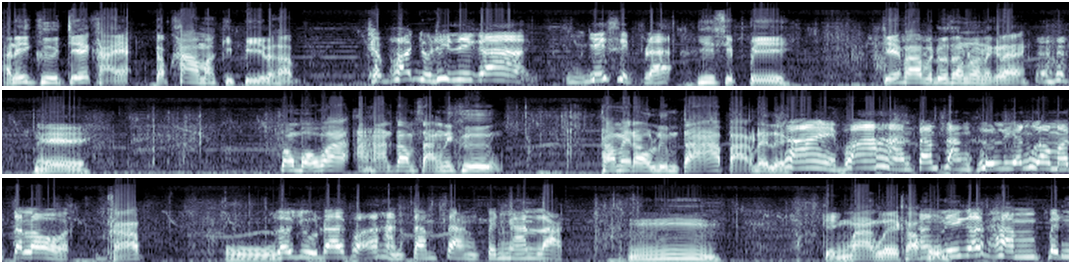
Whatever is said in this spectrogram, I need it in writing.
อันนี้คือเจ๊ขายกับข้าวมากี่ปีแล้วครับเฉพาะอยู่ที่นี่ก็ยี่สิบแล้วยี่สิบปี เจ๊พาไปดูทางโน้นหน่อยก็ได้ นี่ต้องบอกว่าอาหารตามสั่งนี่คือทำให้เราลืมตาอ้าปากได้เลยใช่เพราะอาหารตามสั่งคือเลี้ยงเรามาตลอด ครับ โอ้โหเราอยู่ได้เพราะอาหารตามสั่งเป็นงานหลักอืมเก่งมากเลยครับอัผมนี้ก็ทำเป็น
